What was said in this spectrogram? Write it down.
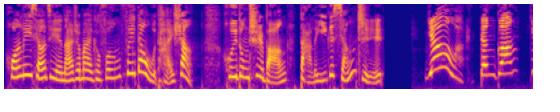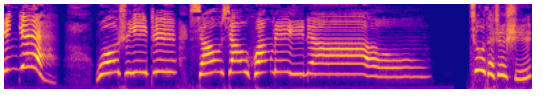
黄鹂小姐拿着麦克风飞到舞台上，挥动翅膀打了一个响指。哟，灯光，音乐。我是一只小小黄鹂鸟。就在这时，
